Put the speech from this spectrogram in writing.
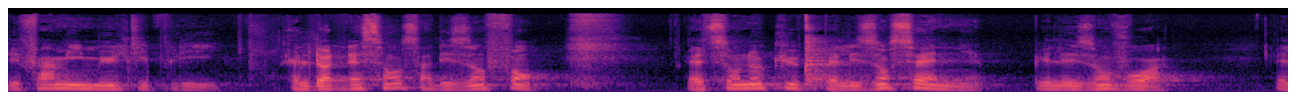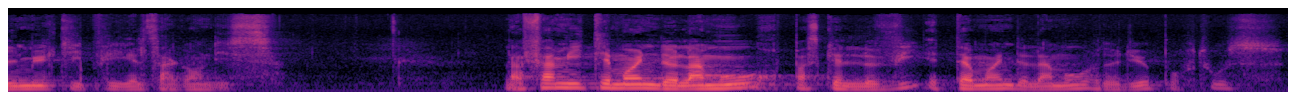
Les familles multiplient, elles donnent naissance à des enfants, elles s'en occupent, elles les enseignent, puis elles les envoient, elles multiplient, elles s'agrandissent. La famille témoigne de l'amour parce qu'elle le vit et témoigne de l'amour de Dieu pour tous.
